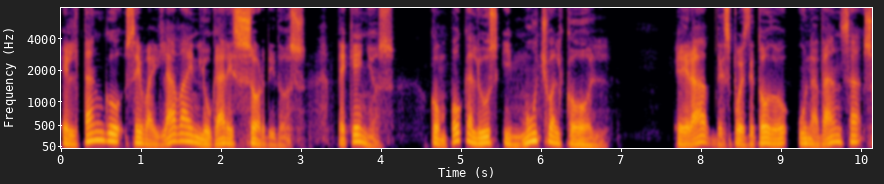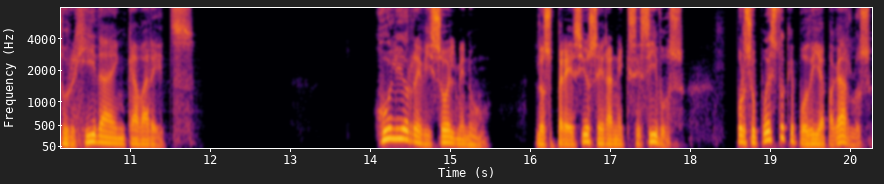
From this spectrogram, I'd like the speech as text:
el tango se bailaba en lugares sórdidos, pequeños, con poca luz y mucho alcohol. Era, después de todo, una danza surgida en cabarets. Julio revisó el menú. Los precios eran excesivos. Por supuesto que podía pagarlos,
